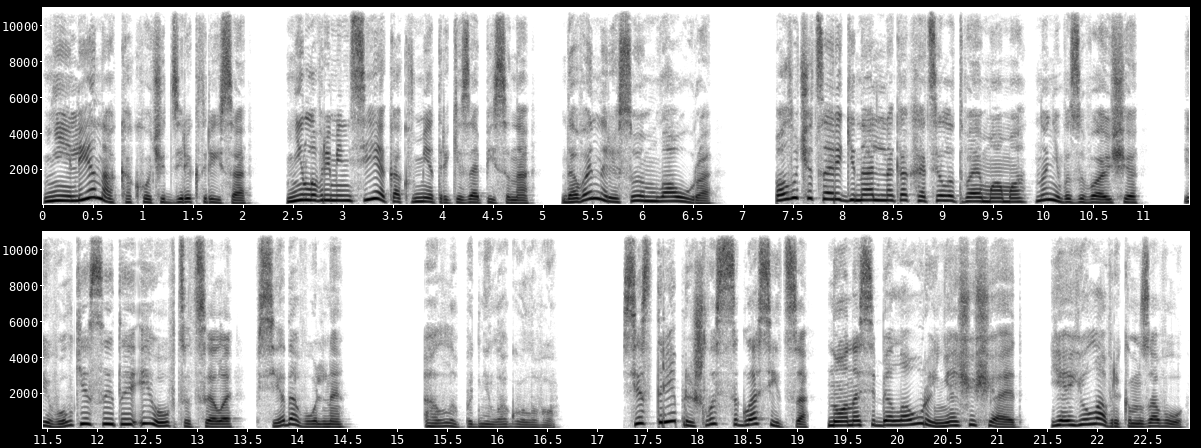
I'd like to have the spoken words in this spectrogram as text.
Не Елена, как хочет директриса, не Лавременсия, как в метрике записано, Давай нарисуем Лаура. Получится оригинально, как хотела твоя мама, но не вызывающе. И волки сыты, и овцы целы, все довольны». Алла подняла голову. Сестре пришлось согласиться, но она себя Лаурой не ощущает. Я ее Лавриком зову.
